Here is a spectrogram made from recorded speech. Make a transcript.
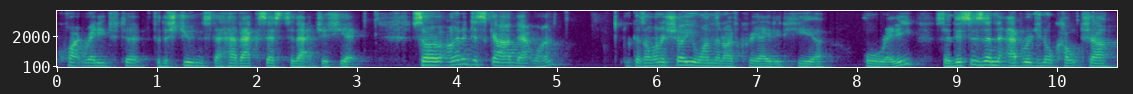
quite ready to, for the students to have access to that just yet. So I'm going to discard that one because I want to show you one that I've created here already. So this is an Aboriginal culture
